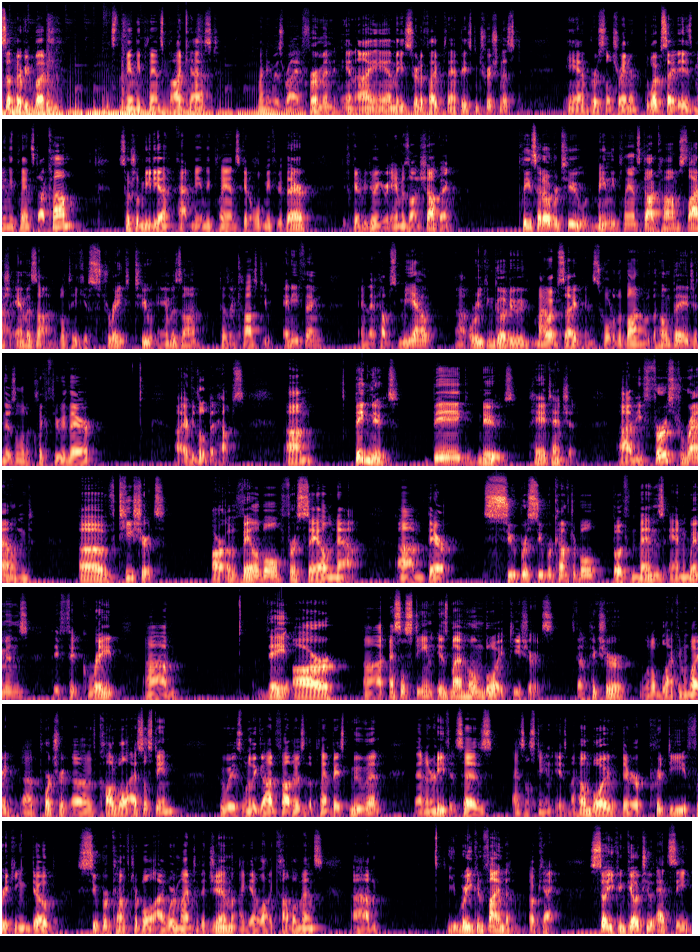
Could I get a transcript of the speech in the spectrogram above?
What's up, everybody? It's the Mainly Plants Podcast. My name is Ryan Furman, and I am a certified plant based nutritionist and personal trainer. The website is mainlyplants.com. Social media at mainlyplants. Get a hold of me through there. If you're going to be doing your Amazon shopping, please head over to mainlyplants.com slash Amazon. It'll take you straight to Amazon. It doesn't cost you anything, and it helps me out. Uh, or you can go to my website and scroll to the bottom of the homepage, and there's a little click through there. Uh, every little bit helps. Um, big news. Big news. Pay attention. Uh, the first round of t shirts are available for sale now. Um, they're super, super comfortable, both men's and women's. They fit great. Um, they are uh, Esselstyn is my homeboy t shirts. It's got a picture, a little black and white uh, portrait of Caldwell Esselstyn, who is one of the godfathers of the plant based movement. And underneath it says, Esselstyn is my homeboy. They're pretty freaking dope, super comfortable. I wear mine to the gym, I get a lot of compliments. Um, where you can find them. Okay. So you can go to Etsy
